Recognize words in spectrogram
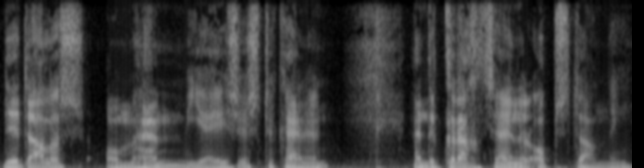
Dit alles om hem, Jezus, te kennen en de kracht zijner opstanding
